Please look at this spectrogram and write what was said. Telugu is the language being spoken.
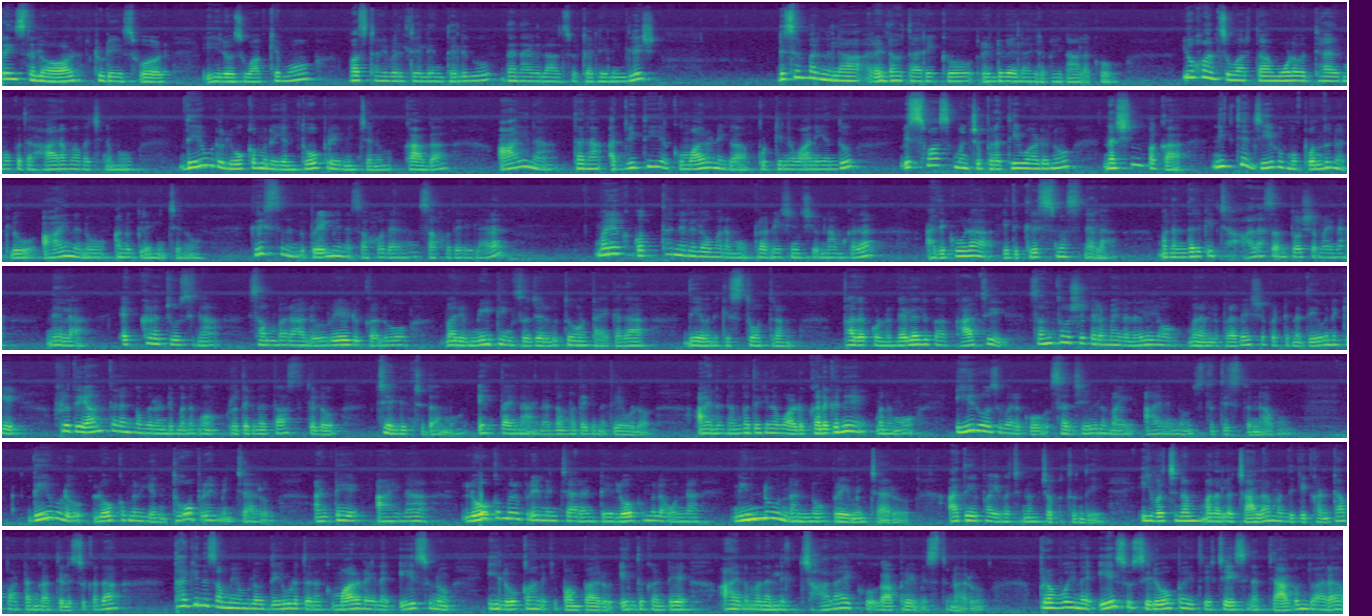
Praise the Lord today's word ఈరోజు వాక్యము. First I will tell in Telugu then I will also tell in English December నెల రెండవ తారీఖు రెండు వేల ఇరవై నాలుగు. యూహాన్ సువార్త మూడవ అధ్యాయము పదహారవ వచనము. దేవుడు లోకమును ఎంతో ప్రేమించను. కాగా ఆయన తన అద్వితీయ కుమారునిగా పుట్టిన వానియందు విశ్వాసముంచు ప్రతివాడును నశింపక నిత్య జీవము పొందునట్లు ఆయనను అనుగ్రహించను. క్రీస్తునందు ప్రేమైన సహోదర సహోదరిలారా మరి ఒక కొత్త నెలలో మనము ప్రవేశించి ఉన్నాం కదా? అది కూడా ఇది క్రిస్మస్ నెల. మనందరికీ చాలా సంతోషమైన నెల. ఎక్కడ చూసినా సంబరాలు వేడుకలు మరి మీటింగ్స్ జరుగుతూ ఉంటాయి కదా? దేవునికి స్తోత్రం. పదకొండు నెలలుగా కాచి సంతోషకరమైన నెలలో మనల్ని ప్రవేశపెట్టిన దేవునికి హృదయాంతరంగము నుండి మనము కృతజ్ఞతాస్థుతులు చెల్లించుదాము. ఎంతైనా ఆయన నమ్మదగిన దేవుడు. ఆయన నమ్మదగిన వాడు కనుకనే మనము ఈ రోజు వరకు సజీవులమై ఆయనను స్థుతిస్తున్నాము. దేవుడు లోకమును ఎంతో ప్రేమించారు. అంటే ఆయన లోకమును ప్రేమించారంటే లోకములో ఉన్న నిన్ను నన్ను ప్రేమించారు. అదే పై వచనం చెబుతుంది. ఈ వచనం మనలో చాలామందికి కంఠాపాఠంగా తెలుసు కదా. తగిన సమయంలో దేవుడు తన కుమారుడైన యేసును ఈ లోకానికి పంపారు. ఎందుకంటే ఆయన మనల్ని చాలా ఎక్కువగా ప్రేమిస్తున్నారు. ప్రభు అయిన యేసు శిలువపై చేసిన త్యాగం ద్వారా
